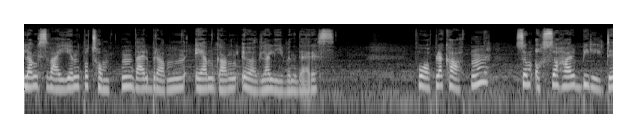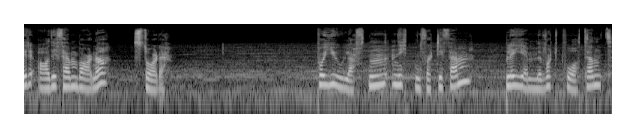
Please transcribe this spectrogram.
langs veien på tomten der brannen en gang ødela livene deres. På plakaten, som også har bilder av de fem barna, står det På julaften 1945 ble hjemmet vårt påtent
